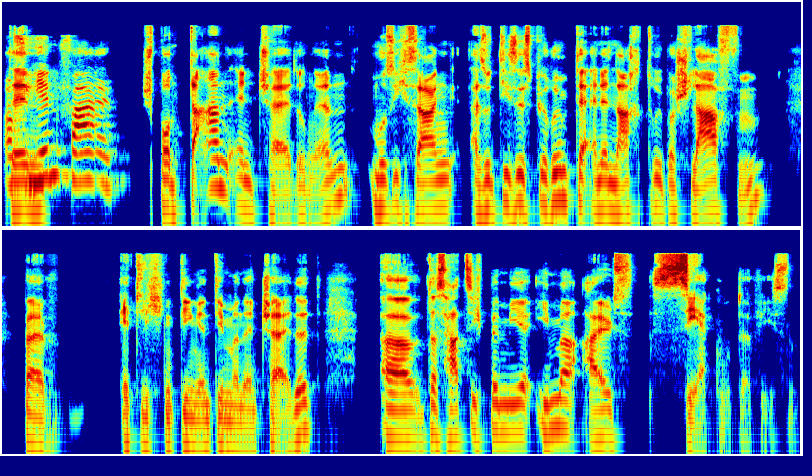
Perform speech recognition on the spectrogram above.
Auf Denn jeden Fall. Spontanentscheidungen, muss ich sagen, also dieses berühmte eine Nacht drüber schlafen, bei etlichen Dingen, die man entscheidet, das hat sich bei mir immer als sehr gut erwiesen.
